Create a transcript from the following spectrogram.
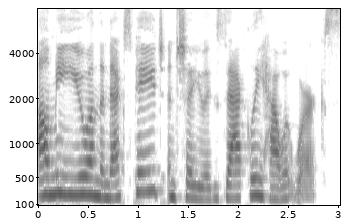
I'll meet you on the next page and show you exactly how it works.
